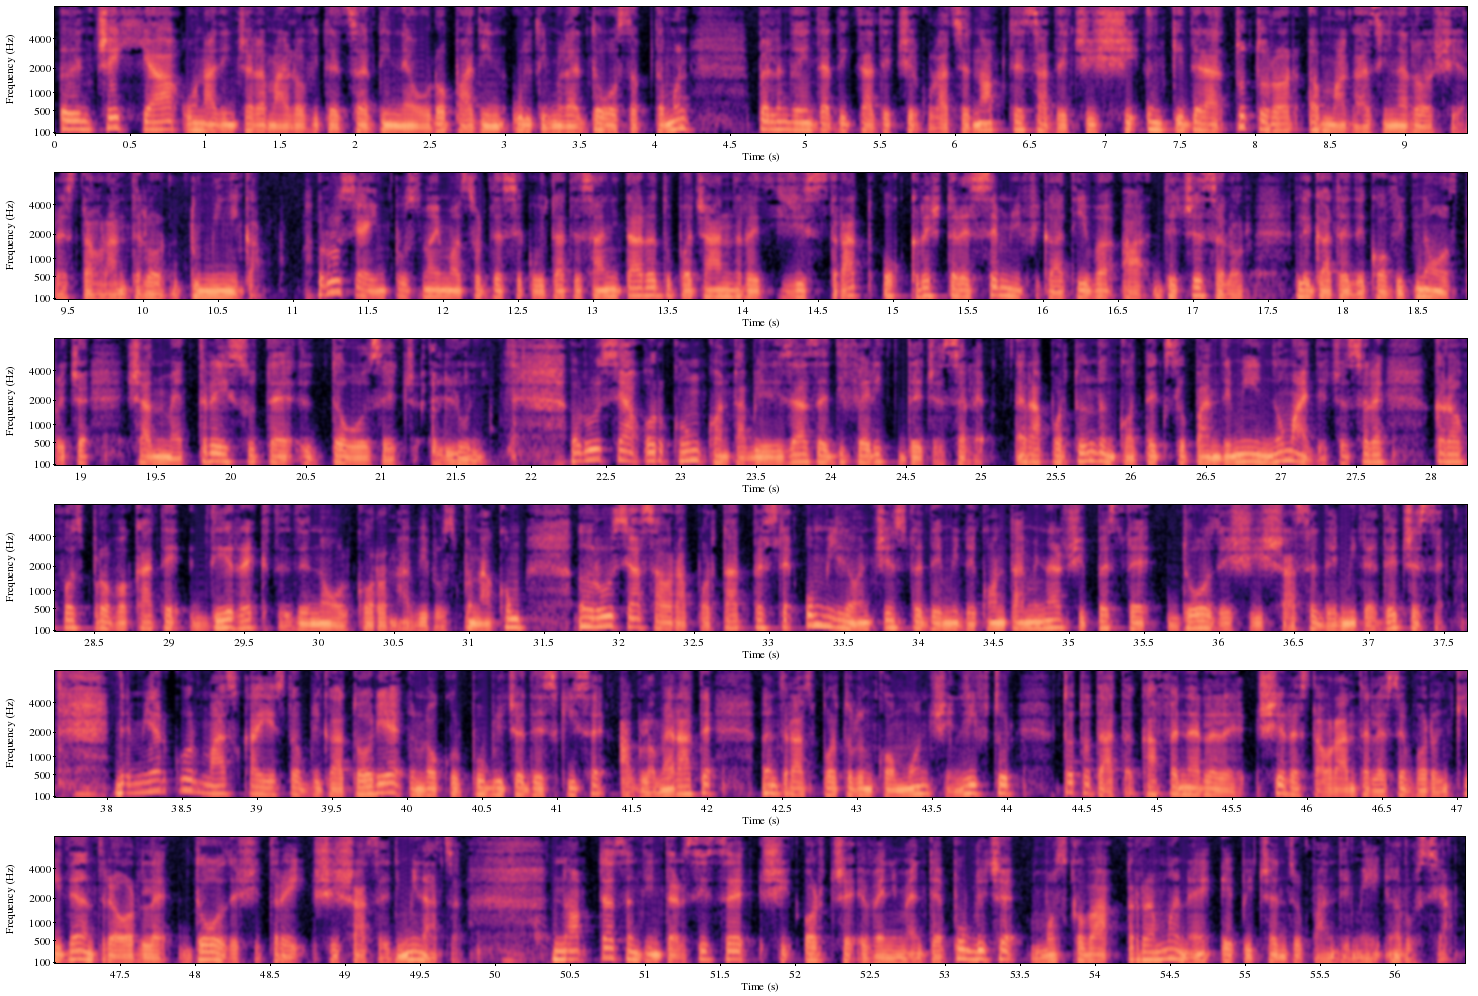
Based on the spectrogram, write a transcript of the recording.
În Cehia, una din cele mai lovite țări din Europa din ultimele două săptămâni, pe lângă interdicția de circulație noapte, s-a decis și închiderea tuturor magazinelor și restaurantelor duminica. Rusia a impus noi măsuri de securitate sanitară după ce a înregistrat o creștere semnificativă a deceselor legate de COVID-19 și anume 320 luni. Rusia oricum contabilizează diferit decesele, raportând în contextul pandemiei numai decesele care au fost provocate direct de noul coronavirus. Până acum, în Rusia s-au raportat peste 1.500.000 de contaminări și peste 26.000 de decese. De miercuri, masca este obligatorie în locuri publice de deschise, aglomerate, în transportul în comun și în lifturi. Totodată, cafenelele și restaurantele se vor închide între orele 23 și 6 dimineață. Noaptea sunt interzise și orice evenimente publice. Moscova rămâne epicentru pandemiei în Rusia.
